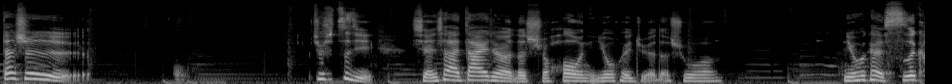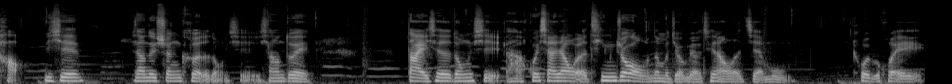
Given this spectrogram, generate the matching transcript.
但是，就是自己闲下来待着的时候，你又会觉得说，你又会开始思考一些相对深刻的东西，相对大一些的东西啊，会想想我的听众那么久没有听到我的节目，会不会？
